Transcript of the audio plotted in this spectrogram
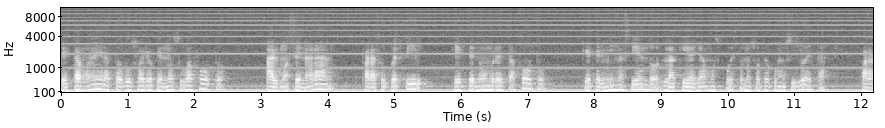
De esta manera todo usuario que no suba foto almacenará para su perfil este nombre de esta foto que termina siendo la que hayamos puesto nosotros como silueta para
